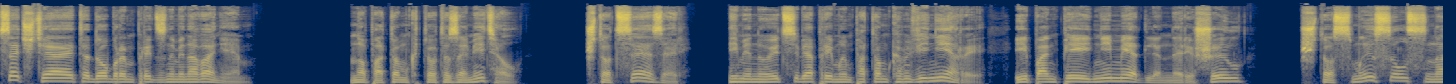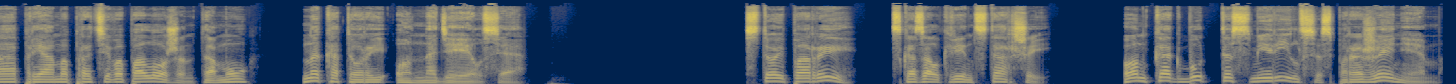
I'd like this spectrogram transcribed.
сочтя это добрым предзнаменованием. Но потом кто-то заметил, что Цезарь именует себя прямым потомком Венеры, и Помпей немедленно решил, что смысл сна прямо противоположен тому, на который он надеялся. «С той поры, — сказал Квинт-старший, — он как будто смирился с поражением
